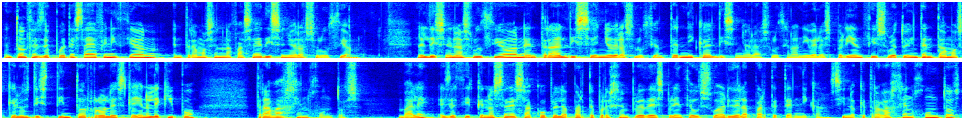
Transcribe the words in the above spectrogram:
Entonces, después de esa definición, entramos en una fase de diseño de la solución. En el diseño de la solución entra el diseño de la solución técnica, el diseño de la solución a nivel experiencia y sobre todo intentamos que los distintos roles que hay en el equipo trabajen juntos. ¿Vale? Es decir, que no se desacople la parte, por ejemplo, de experiencia usuario de la parte técnica, sino que trabajen juntos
